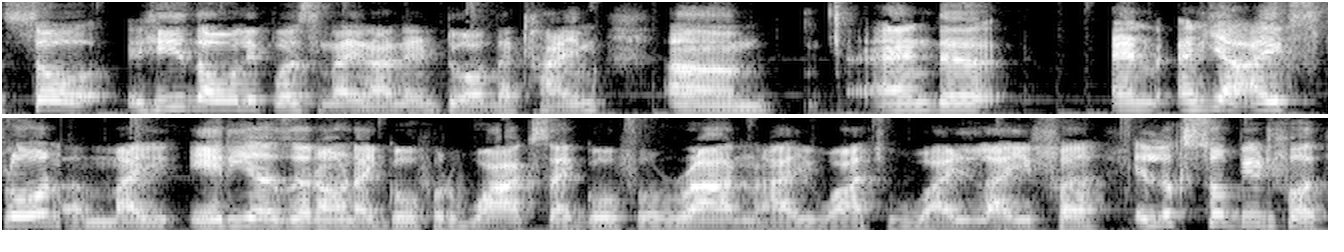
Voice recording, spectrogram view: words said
so he's the only person I run into all the time. Um, and uh, and and yeah i explore uh, my areas around. I go for walks i go for run i watch wildlife. Uh, it looks so beautiful.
